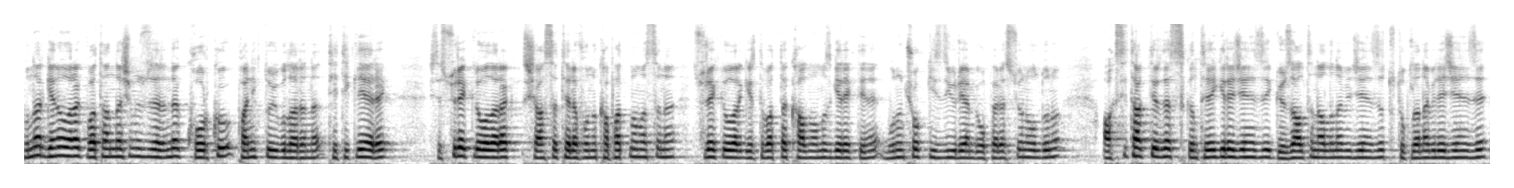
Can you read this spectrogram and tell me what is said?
Bunlar genel olarak vatandaşımız üzerinde korku, panik duygularını tetikleyerek işte sürekli olarak şahsa telefonu kapatmamasını, sürekli olarak irtibatta kalmamız gerektiğini, bunun çok gizli yürüyen bir operasyon olduğunu, aksi takdirde sıkıntıya gireceğinizi, gözaltına alınabileceğinizi, tutuklanabileceğinizi,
